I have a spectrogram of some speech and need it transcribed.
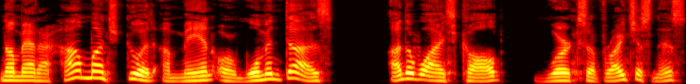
no matter how much good a man or woman does, otherwise called works of righteousness,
